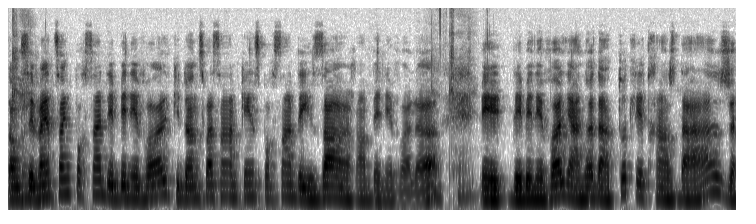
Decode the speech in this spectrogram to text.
Donc, c'est 25% des bénévoles qui donnent 75 des heures en bénévolat. Mais des bénévoles, il y en a dans toutes les tranches d'âge.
